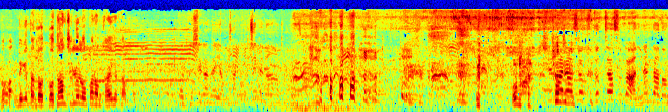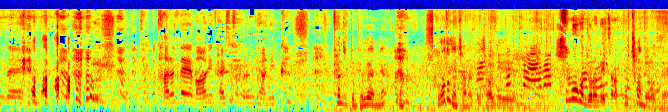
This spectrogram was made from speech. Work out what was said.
너 안 되겠다 너 너 다음 주 일요일 오빠랑 가야겠다 한번 어, 그 시간에 영상 편집이나 하나. 오빠 편집 출발해서 구독자 수가 안 는다던데. 자꾸 다른 데 마음이 가 있어서 그런 게 아닐까? 편집 좀 별로였냐? 그것도 괜찮은데 저기 수목원 저런 데 있잖아 포천 저런 데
